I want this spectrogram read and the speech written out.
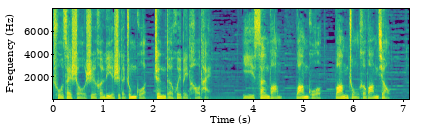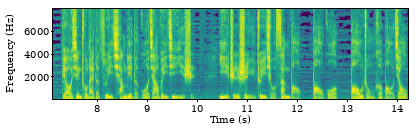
处在守势和劣势的中国真的会被淘汰。以三王、王国、王种和王教。表现出来的最强烈的国家危机意识，一直是与追求三保、保国、保种和保交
